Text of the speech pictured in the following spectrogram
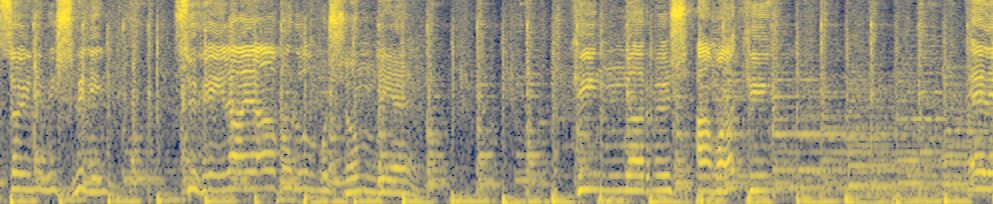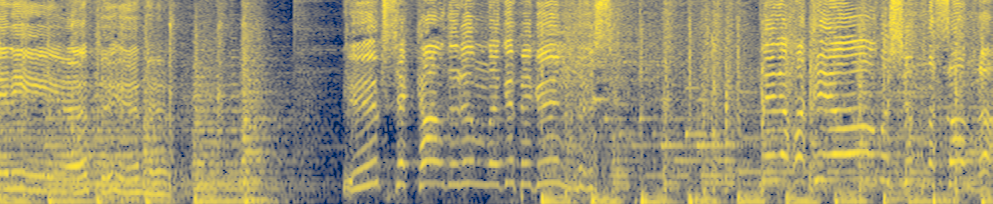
söylemiş benim Süheyla'ya vurulmuşum diye? Kim görmüş ama kim Elini öptüğümü. Yüksek kaldırımla güpe gündüz. Melahati almışım da sonra.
